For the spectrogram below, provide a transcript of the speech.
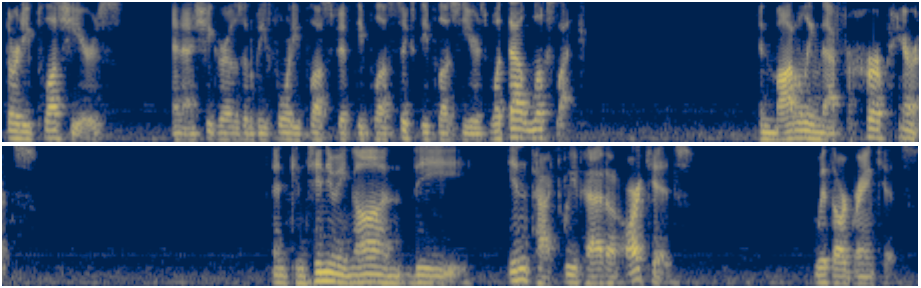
30 plus years and as she grows it'll be 40 plus 50 plus 60 plus years what that looks like. And modeling that for her parents. And continuing on the impact we've had on our kids with our grandkids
